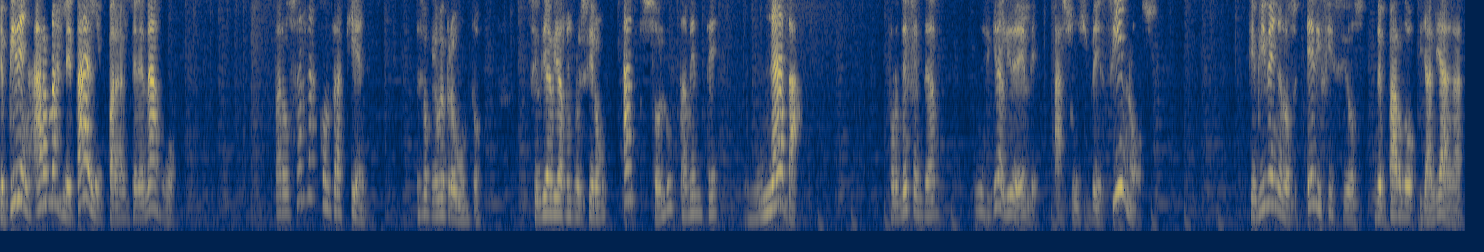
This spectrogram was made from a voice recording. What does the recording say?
que piden armas letales para el serenazgo. ¿Para usarlas contra quién? Es lo que yo me pregunto. Si el día viernes no hicieron absolutamente nada por defender ni siquiera al IDL, a sus vecinos que viven en los edificios de Pardo y Aliaga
